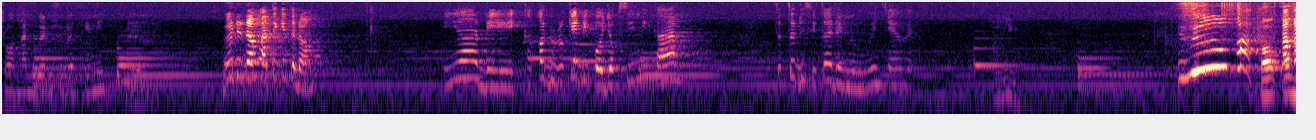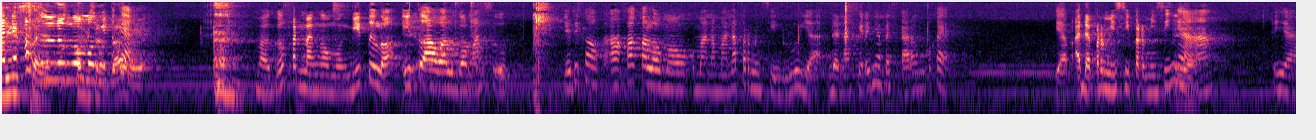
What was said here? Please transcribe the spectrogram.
ruangan gue di sebelah sini? Iya. Gue di dalam hati gitu dong iya di kakak duduknya di pojok sini kan. Itu tuh di situ ada yang nungguin cewek. Anjing. Sumpah, Oh, makanya bisa pas ya? lu ngomong gitu kayak ya? Mbak gue pernah ngomong gitu loh, itu Iya. awal gue masuk. Jadi kalau kakak kalau mau ke mana-mana permisi dulu ya. Dan akhirnya sampai sekarang gue kayak Ya ada permisi-permisinya. Iya.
